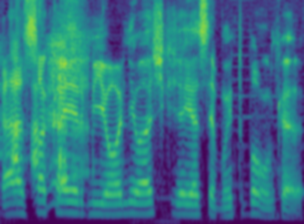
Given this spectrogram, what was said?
Cara, só com a Hermione eu acho que já ia ser muito bom, cara.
